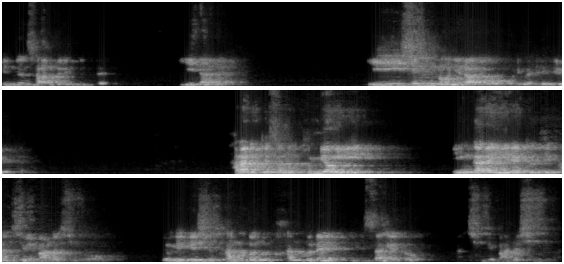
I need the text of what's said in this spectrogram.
믿는 사람들이 있는데 이단이에요. 이신론이라고 우리가 얘기를 해요. 하나님께서는 분명히 인간의 일에 극히 관심이 많으시고 여기 계신 한 분한 분의 일상에도 관심이 많으십니다.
